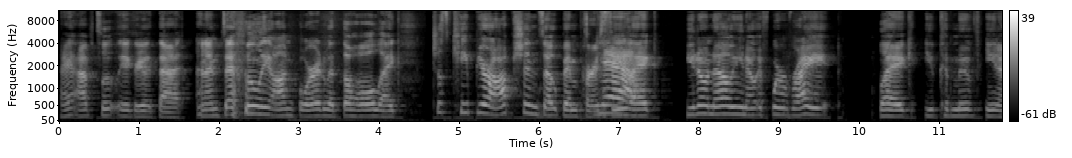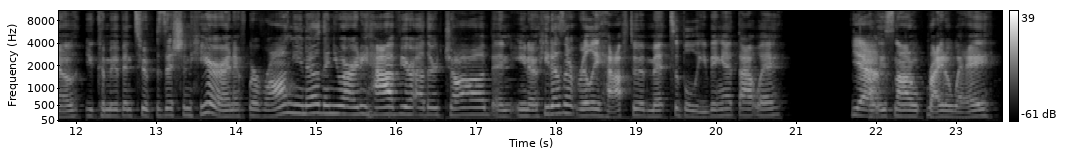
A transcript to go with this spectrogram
I absolutely agree with that. And I'm definitely on board with the whole like, just keep your options open, Percy. Yeah. Like, you don't know, you know, if we're right, like you could move, you know, you could move into a position here. And if we're wrong, you know, then you already have your other job. And, you know, he doesn't really have to admit to believing it that way. yeah At least not right away.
